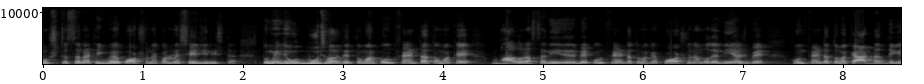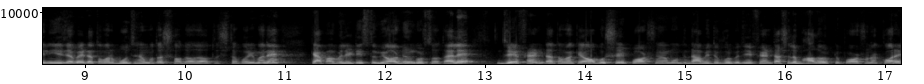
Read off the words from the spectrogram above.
বসতেছে না, ঠিকভাবে পড়াশোনা করে না সেই জিনিসটা। তুমি যে বুঝো যে তোমার কোন ফ্রেন্ডটা তোমাকে ভালো রাস্তা নিয়ে যাবে, কোন ফ্রেন্ডটা তোমাকে পড়াশোনার মধ্যে নিয়ে আসবে, কোন ফ্রেন্ডটা তোমাকে আড্ডার দিকে নিয়ে যাবে, এটা তোমার বোঝার মতো যথেষ্ট পরিমাণে ক্যাপাবিলিটিস তুমি অর্জন করছ। তাহলে যে ফ্রেন্ডটা তোমাকে অবশ্যই পড়াশোনার মধ্যে ধাবিত করবে, যে ফ্রেন্ডটা আসলে ভালো একটু পড়াশোনা করে,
